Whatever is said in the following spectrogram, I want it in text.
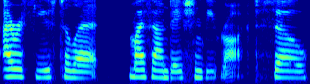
I refuse to let my foundation be rocked. So,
